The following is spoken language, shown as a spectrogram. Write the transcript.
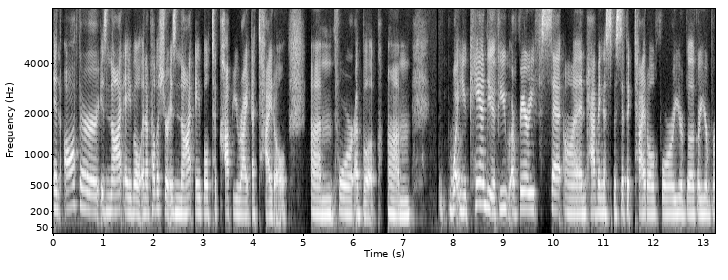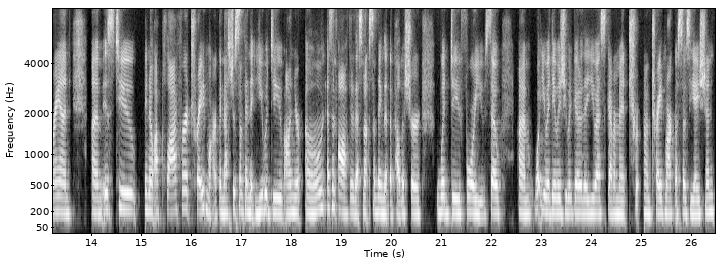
an author is not able and a publisher is not able to copyright a title um, for a book. Um, what you can do if you are very set on having a specific title for your book or your brand um, is to you know apply for a trademark and that's just something that you would do on your own as an author that's not something that the publisher would do for you so um, what you would do is you would go to the us government tr- um, trademark association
